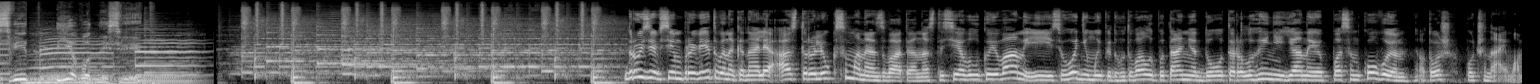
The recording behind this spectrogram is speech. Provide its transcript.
світ є водний світ. Друзі, всім привіт! Ви на каналі Астролюкс. Мене звати Анастасія Великоїван. І сьогодні ми підготували питання до тарологині Яни Пасенкової. Отож, починаємо.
